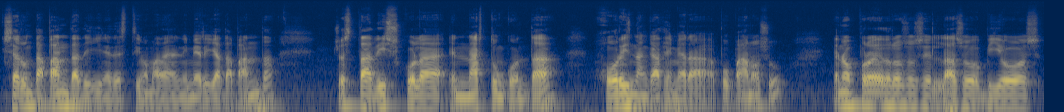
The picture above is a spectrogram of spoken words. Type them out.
ξέρουν τα πάντα τι γίνεται στην ομάδα, είναι ενημέροι για τα πάντα. Και στα δύσκολα να έρθουν κοντά, χωρίς να είναι κάθε μέρα από πάνω σου. Ενώ ο πρόεδρος ο Σελάς, ο οποίος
